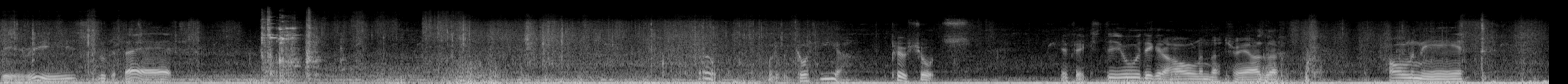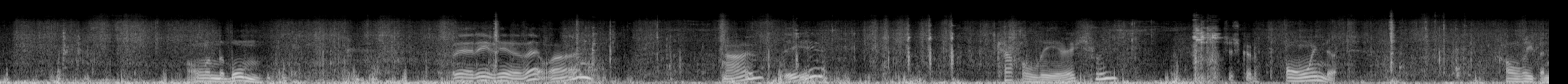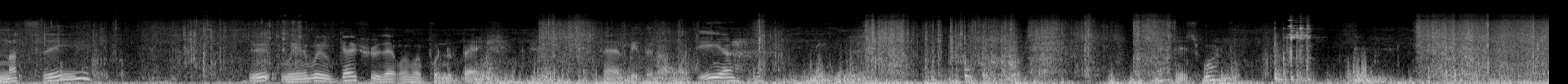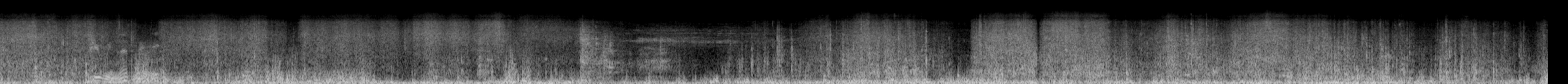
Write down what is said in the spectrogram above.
There is. Look at that. Oh, what have we got here? pair of shorts. FX Steel. They got a hole in the trouser. Hole in the ass. Hole in the bum. It out of that one. No, there. Couple there actually. Just got to find it. Whole heap of nuts there. Yeah, we- we'll go through that when we're putting it back. That'll be the idea. There's one. That.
